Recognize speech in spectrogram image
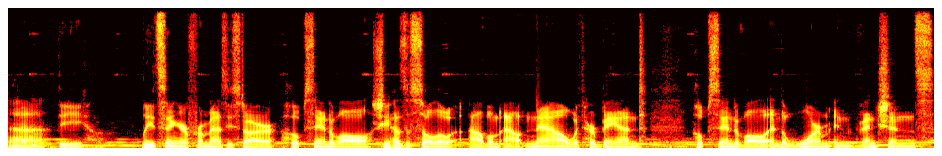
Uh, the lead singer from Mazzy Star, Hope Sandoval, she has a solo album out now with her band, Hope Sandoval and the Warm Inventions.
